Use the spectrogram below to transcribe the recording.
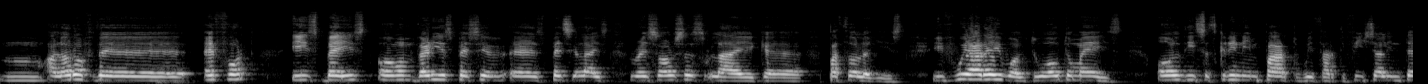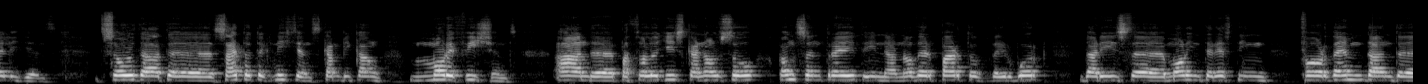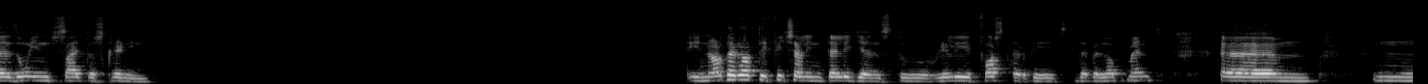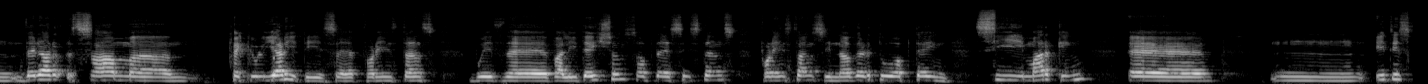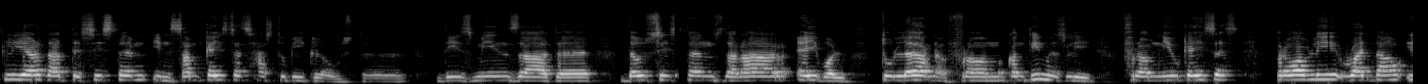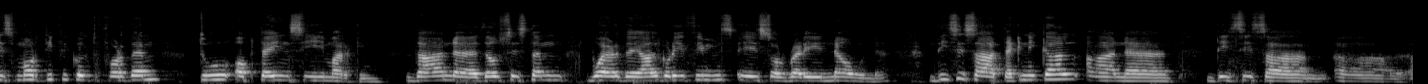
um, a lot of the effort is based on very speci uh, specialized resources like uh, pathologists. If we are able to automate all this screening part with artificial intelligence so that uh, cytotechnicians can become more efficient and uh, pathologists can also concentrate in another part of their work that is uh, more interesting for them than the, doing cytoscreening. In order artificial intelligence to really foster this development, um, mm, there are some um, peculiarities. Uh, for instance, with the validations of the systems. For instance, in order to obtain CE marking, uh, mm, it is clear that the system in some cases has to be closed. Uh, this means that uh, those systems that are able to learn from continuously from new cases probably right now is more difficult for them to obtain CE marking than uh, those systems where the algorithms is already known. This is a technical and uh, this is a, a,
